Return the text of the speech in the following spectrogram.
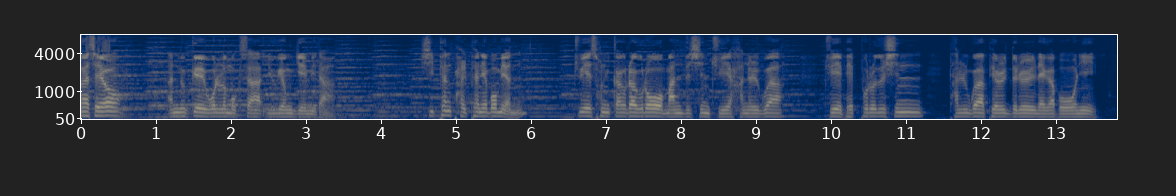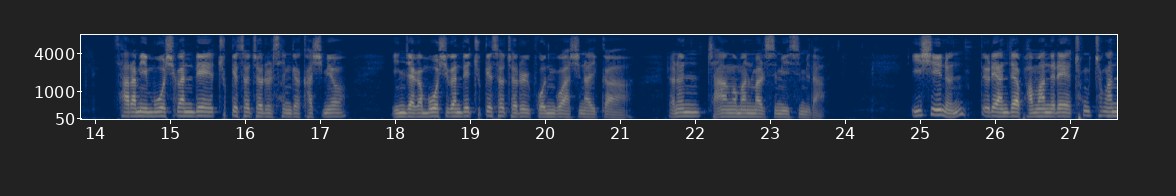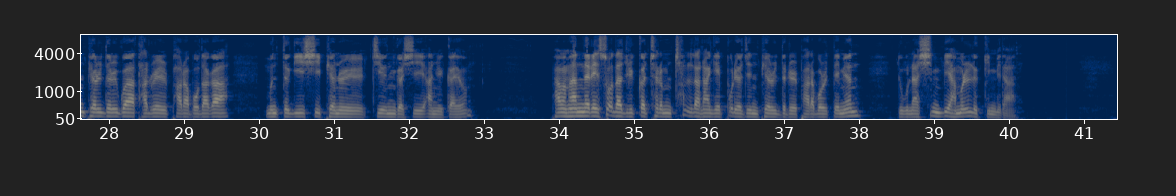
안녕하세요. 안동교회 원로 목사 유경재입니다. 시편 8편에 보면 주의 손가락으로 만드신 주의 하늘과 주의 베풀어 두신 달과 별들을 내가 보오니 사람이 무엇이간데 주께서 저를 생각하시며 인자가 무엇이간데 주께서 저를 권고하시나이까 라는 장엄한 말씀이 있습니다. 이 시인은 뜰에 앉아 밤하늘의 총총한 별들과 달을 바라보다가 문득 이 시편을 지은 것이 아닐까요? 밤하늘에 쏟아질 것처럼 찬란하게 뿌려진 별들을 바라볼 때면 누구나 신비함을 느낍니다.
